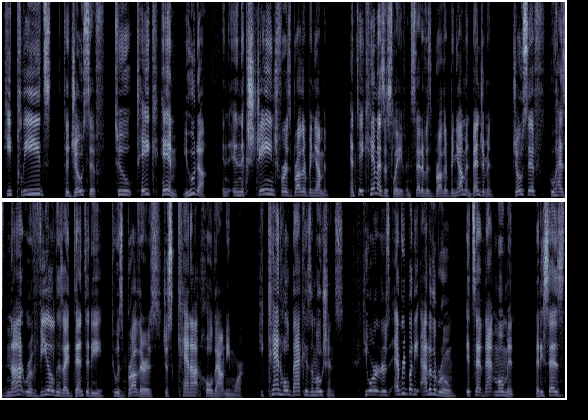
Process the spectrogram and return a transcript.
He pleads to Joseph to take him, Yehuda, in, in exchange for his brother Benjamin, and take him as a slave instead of his brother Benjamin, Benjamin. Joseph, who has not revealed his identity to his brothers, just cannot hold out anymore. He can't hold back his emotions. He orders everybody out of the room. It's at that moment that he says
